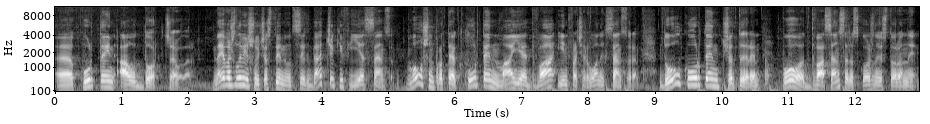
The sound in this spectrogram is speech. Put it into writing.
е, Curtain Outdoor Jeweler. Найважливішою частиною цих датчиків є сенсор. Motion Protect Curtain має два інфрачервоних сенсори. Dual Curtain 4 по два сенсори з кожної сторони.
